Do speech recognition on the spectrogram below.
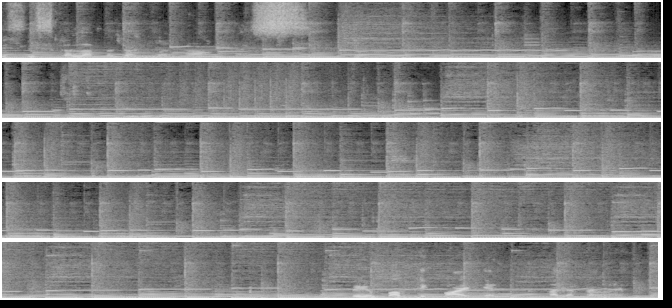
Is Kalatagan, Batangas. Ito yung public market ng Kalatagan.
